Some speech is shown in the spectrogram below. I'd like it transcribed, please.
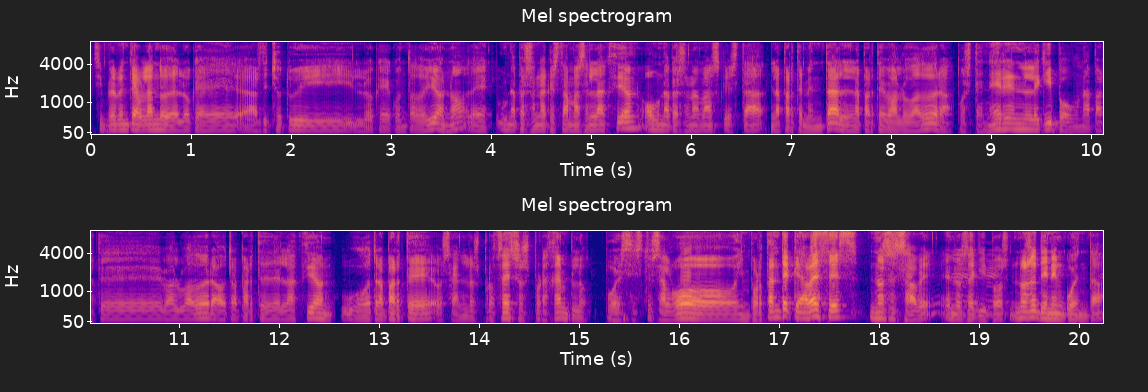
Simplemente hablando de lo que has dicho tú y lo que he contado yo, ¿no? De una persona que está más en la acción o una persona más que está en la parte mental, en la parte evaluadora. Pues tener en el equipo una parte evaluadora, otra parte de la acción u otra parte, o sea, en los procesos, por ejemplo, pues esto es algo importante que a veces no se sabe en los equipos, no se tiene en cuenta.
